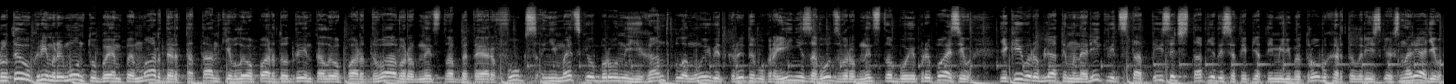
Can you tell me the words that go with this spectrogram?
Проте, окрім ремонту БМП Мардер та танків Леопард 1 та Леопард 2 виробництва БТР Фукс, німецький оборонний гігант планує відкрити в Україні завод з виробництва боєприпасів, який вироблятиме на рік від 100 тисяч 155 мм артилерійських снарядів,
